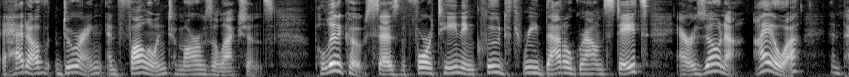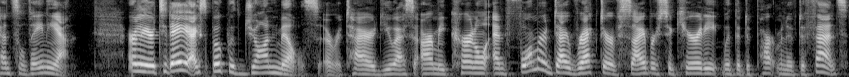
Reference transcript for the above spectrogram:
ahead of, during, and following tomorrow's elections. Politico says the 14 include three battleground states Arizona, Iowa, and Pennsylvania. Earlier today, I spoke with John Mills, a retired U.S. Army colonel and former director of cybersecurity with the Department of Defense,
